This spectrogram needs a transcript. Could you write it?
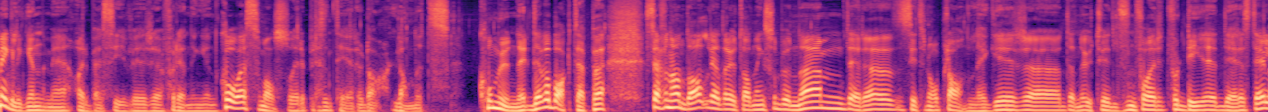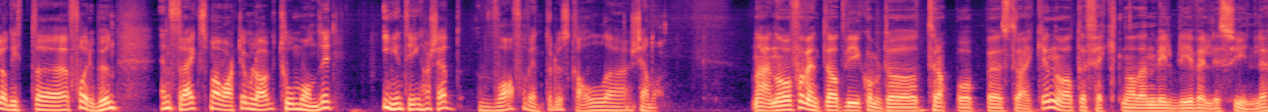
meglingen med arbeidsgiverforeningen KS, som altså representerer da landets kommuner. Det var bakteppet. Steffen Handal, leder av Utdanningsforbundet. Dere sitter nå og planlegger eh, denne utvidelsen for, for deres del og ditt eh, forbund. En streik som har vart i om lag to måneder. Ingenting har skjedd. Hva forventer du skal eh, skje nå? Nei, Nå forventer jeg at vi kommer til å trappe opp streiken, og at effekten av den vil bli veldig synlig.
